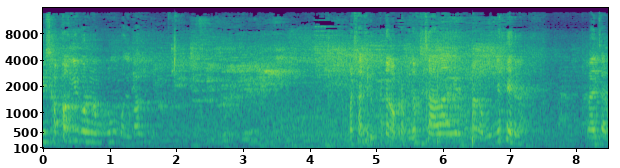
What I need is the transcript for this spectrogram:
ini siapa lagi orang ngomong pagi-pagi. Masa hidup kita nggak pernah punya masalah gitu, kita nggak punya. Lancar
